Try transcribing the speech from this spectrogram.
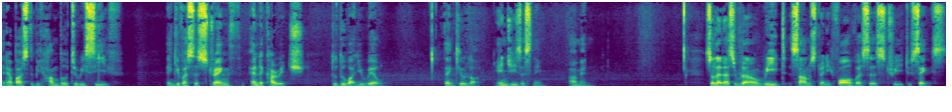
and help us to be humble to receive, and give us the strength and the courage to do what you will. Thank you, Lord. In Jesus' name, Amen. So let us now read Psalms 24, verses 3 to 6.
